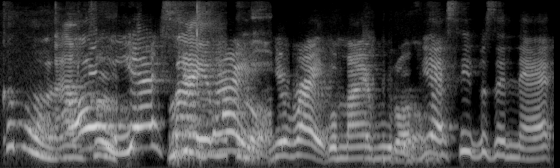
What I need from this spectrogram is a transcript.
Come on. Oh yes, Maya you're right. Rudolph. You're right with Maya Rudolph. Yes, he was in that.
